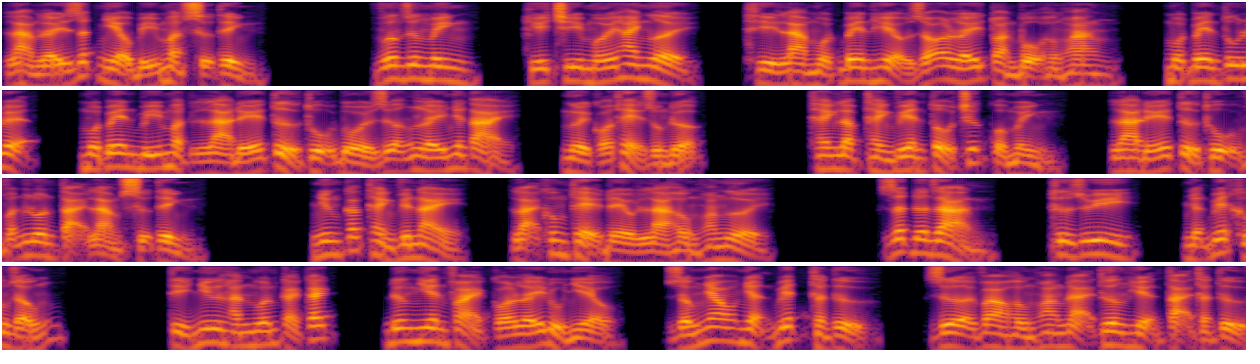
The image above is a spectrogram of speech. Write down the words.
làm lấy rất nhiều bí mật sự tình. Vương Dương Minh, khí chi mới hai người, thì là một bên hiểu rõ lấy toàn bộ hồng hoang, một bên tu luyện, một bên bí mật là đế tử thụ bồi dưỡng lấy nhân tài, người có thể dùng được. Thành lập thành viên tổ chức của mình, là đế tử thụ vẫn luôn tại làm sự tình. Nhưng các thành viên này lại không thể đều là hồng hoang người. Rất đơn giản, tư duy, nhận biết không giống. Tỷ như hắn muốn cải cách, đương nhiên phải có lấy đủ nhiều, giống nhau nhận biết thần tử, dựa vào hồng hoang đại thương hiện tại thần tử,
